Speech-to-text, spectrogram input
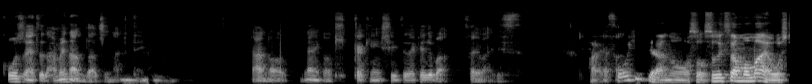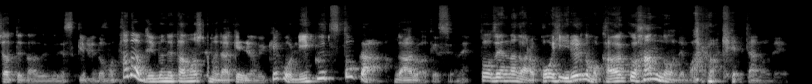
こうじゃないとダメなんだじゃなくて、あの、何かのきっかけにしていただければ幸いです。はいコーヒーってあの、そう、鈴木さんも前おっしゃってたんですけれども、ただ自分で楽しむだけでなく結構理屈とかがあるわけですよね。当然ながらコーヒー入れるのも化学反応でもあるわけなので。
